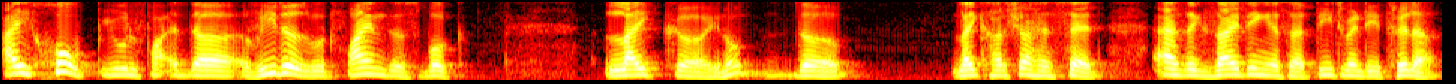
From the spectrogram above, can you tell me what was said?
I hope you will find the readers would find this book like uh, you know the like Harsha has said as exciting as a T20 thriller.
